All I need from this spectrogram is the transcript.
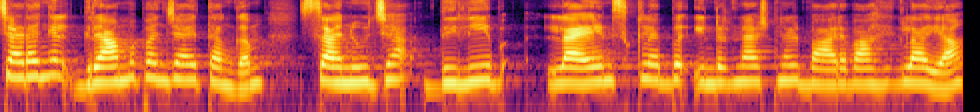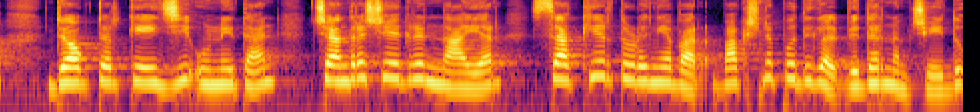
ചടങ്ങിൽ ഗ്രാമപഞ്ചായത്ത് അംഗം Sanuja Dileep Lions Club International ഭാരവാഹികളായ doctor K G Unnithan Chandrasekharan Nair Zakir തുടങ്ങിയവർ ഭക്ഷണപ്പൊതികൾ വിതരണം ചെയ്തു.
